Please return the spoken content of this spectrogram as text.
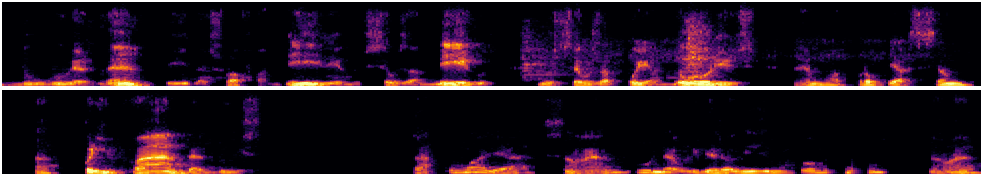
do governante, da sua família, dos seus amigos, dos seus apoiadores, né? uma apropriação tá, privada do Estado, como, aliás, não é? o neoliberalismo mundo, não é?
